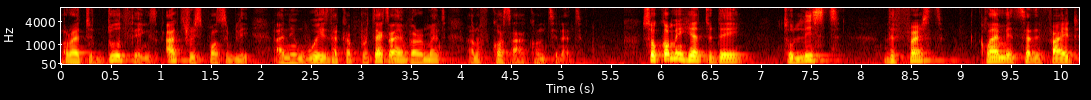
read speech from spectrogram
all right, to do things, act responsibly, and in ways that can protect our environment and, of course, our continent. So, coming here today to list the first climate certified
